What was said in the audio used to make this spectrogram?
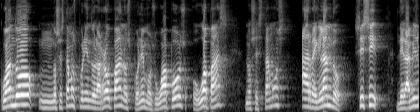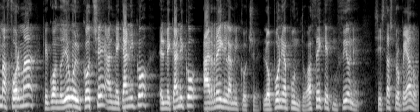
Cuando mm, nos estamos poniendo la ropa, nos ponemos guapos o guapas, nos estamos arreglando. Sí, sí, de la misma forma que cuando llevo el coche al mecánico, el mecánico arregla mi coche, lo pone a punto, hace que funcione. Si está estropeado,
